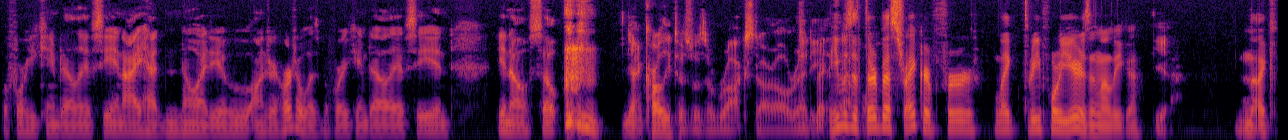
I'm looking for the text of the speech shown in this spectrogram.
before he came to LAFC, and I had no idea who Andre Horta was before he came to LAFC, and you know, so yeah. Carlitos was a rock star already. He was the that third best striker for like three, four years in La Liga. Yeah. Like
